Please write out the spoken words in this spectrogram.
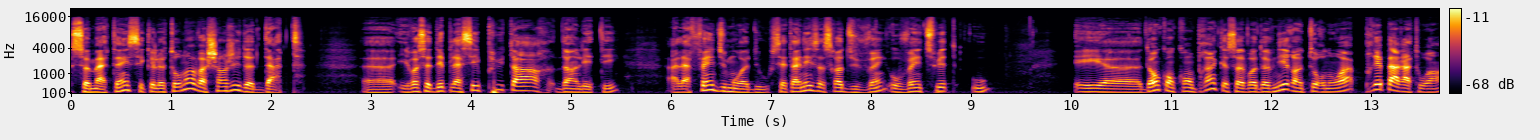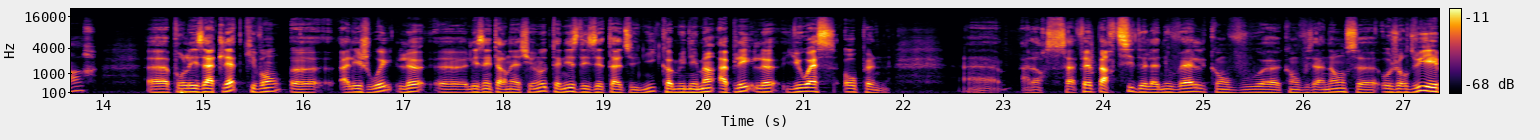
ce matin, c'est que le tournoi va changer de date. il va se déplacer plus tard dans l'été, à la fin du mois d'août. Cette année, ce sera du 20 au 28 août. Et donc, on comprend que ça va devenir un tournoi préparatoire euh, pour les athlètes qui vont euh, aller jouer le, euh, les internationaux de tennis des États-Unis, communément appelé le US Open. Alors, ça fait partie de la nouvelle qu'on vous, qu'on vous annonce aujourd'hui. Et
